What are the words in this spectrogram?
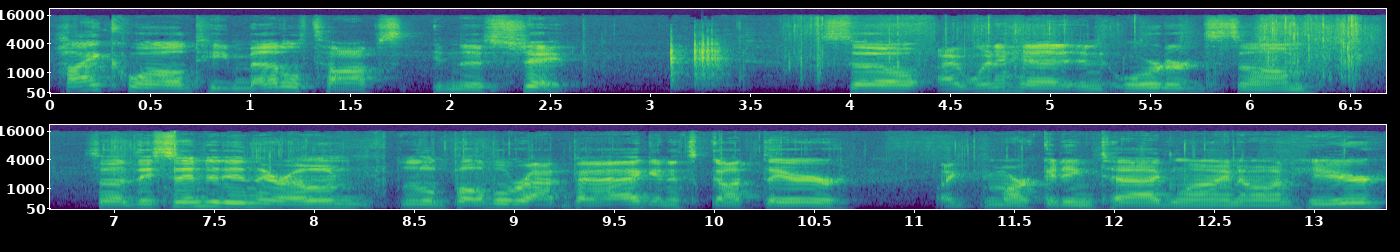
high quality metal tops in this shape. So I went ahead and ordered some. So they send it in their own little bubble wrap bag and it's got their like marketing tagline on here.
